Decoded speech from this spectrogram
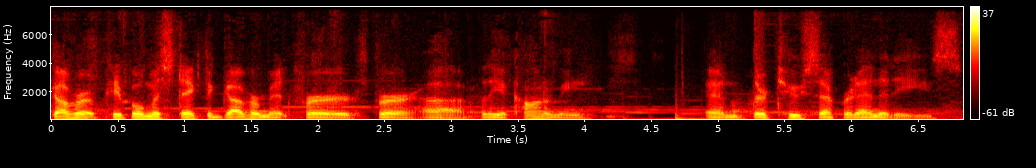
Government people mistake the government for for uh, for the economy, and they're two separate entities.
